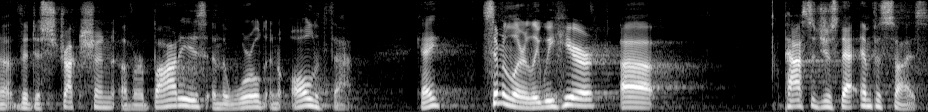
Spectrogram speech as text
uh, the destruction of our bodies and the world and all of that, okay? Similarly, we hear uh, passages that emphasize,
